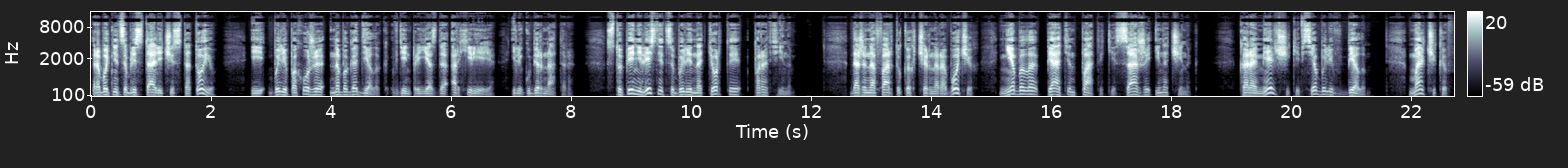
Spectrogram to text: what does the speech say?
Работницы блистали чистотою и были похожи на богоделок в день приезда архиерея или губернатора. Ступени лестницы были натерты парафином. Даже на фартуках чернорабочих не было пятен патоки, сажи и начинок. Карамельщики все были в белом. Мальчиков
